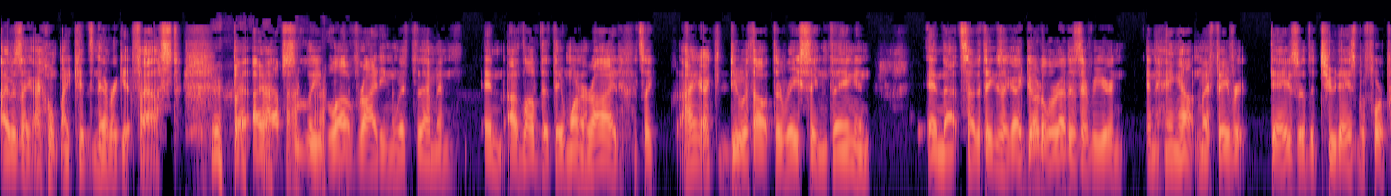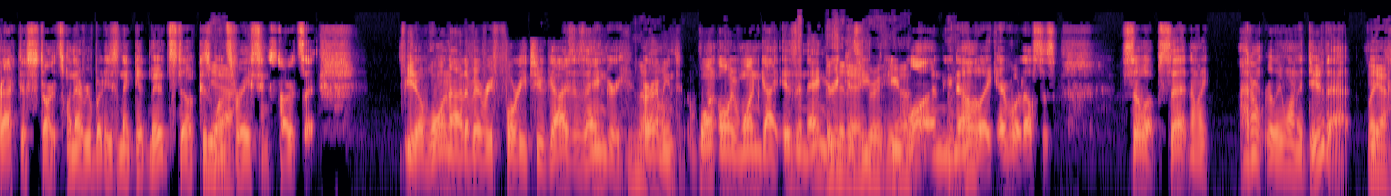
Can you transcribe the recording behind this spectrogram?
I was like I hope my kids never get fast, but I absolutely love riding with them and and I love that they want to ride. It's like I, I could do without the racing thing and and that side of things. Like I go to Loretta's every year and, and hang out. And my favorite days are the two days before practice starts when everybody's in a good mood still. Because Yeah. once racing starts, uh, you know, one out of every 42 guys is angry. No. Or I mean, one, only one guy isn't angry because he, angry, he won. You know, like everyone else is so upset. And I'm like, I don't really want to do that. Like, Yeah.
